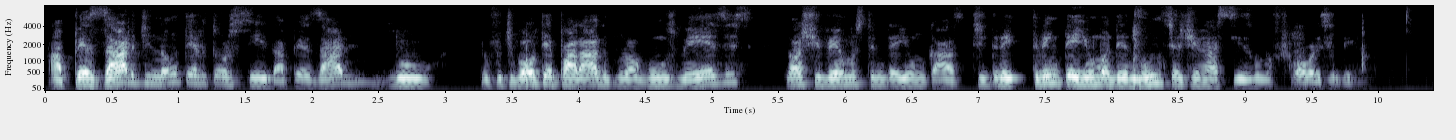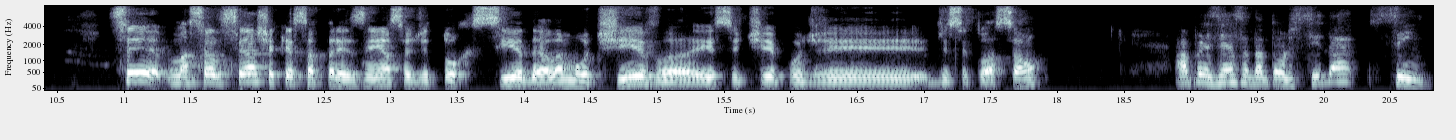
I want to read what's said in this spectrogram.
apesar de não ter torcida, apesar do, do futebol ter parado por alguns meses, nós tivemos 31 casos, 31 denúncias de racismo no futebol brasileiro. Você, Marcelo, você acha que essa presença de torcida ela motiva esse tipo de, de situação? A presença da torcida, sim,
